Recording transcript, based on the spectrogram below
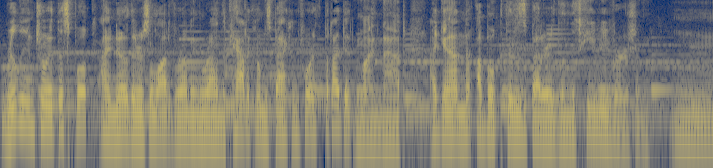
Really enjoyed this book. I know there's a lot of running around the catacombs back and forth, but I didn't mind that. Again, a book that is better than the TV version. Hmm,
